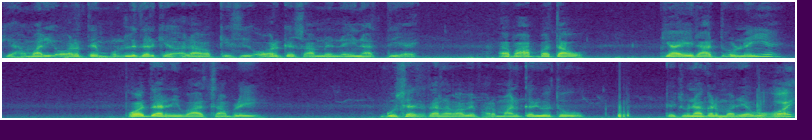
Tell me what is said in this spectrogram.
कि हमारी औरतें मुरलीधर के अलावा किसी और के सामने नहीं नाचती है। अब आप बताओ, क्या ये रात दूर नहीं है? ફોજદારની વાત સાંભળી ગુસ્સે થતા નવાબે ફરમાન કર્યું હતું કે જૂનાગઢમાં રહેવું હોય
